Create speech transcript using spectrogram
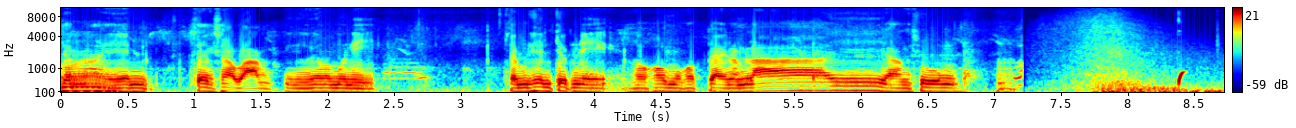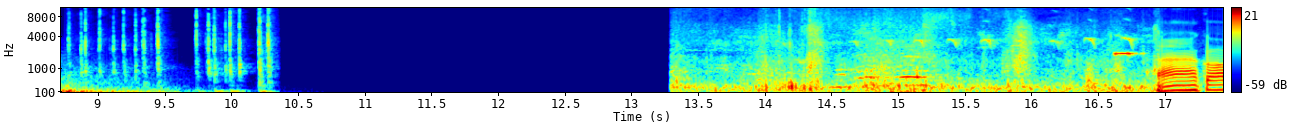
จนมาเห็นแสงสว่างอยู่ในมือนี้จำเห็นจุดนี้เขาเขามาขอบใจน้ำลายอย่างสูง อ่าก็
